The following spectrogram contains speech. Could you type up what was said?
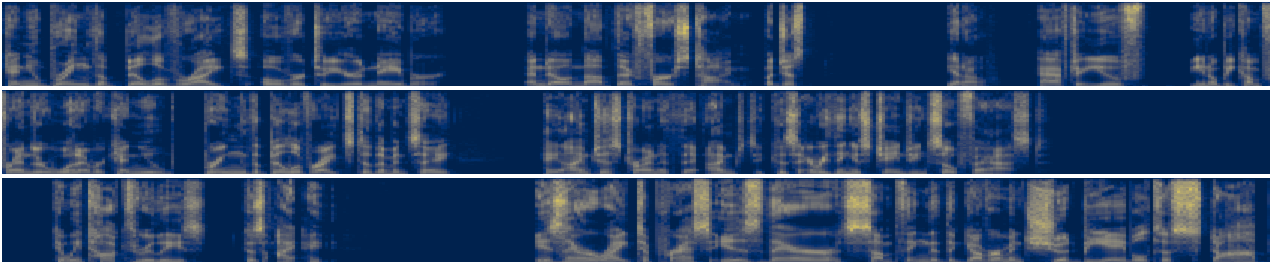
Can you bring the Bill of Rights over to your neighbor? And oh, not their first time, but just, you know, after you've, you know, become friends or whatever, can you bring the Bill of Rights to them and say, hey, I'm just trying to think, I'm, because everything is changing so fast. Can we talk through these? Because I, I, is there a right to press? Is there something that the government should be able to stop?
